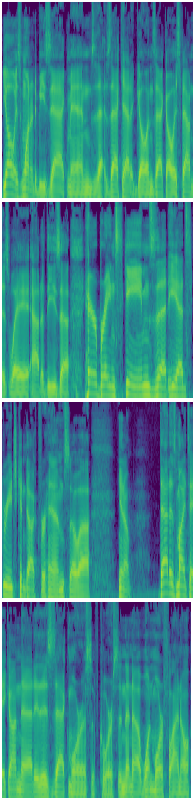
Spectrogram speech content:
you always wanted to be Zach, man. Zach, Zach had it going. Zach always found his way out of these uh, harebrained schemes that he had Screech conduct for him. So, uh, you know, that is my take on that. It is Zach Morris, of course, and then uh, one more final.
